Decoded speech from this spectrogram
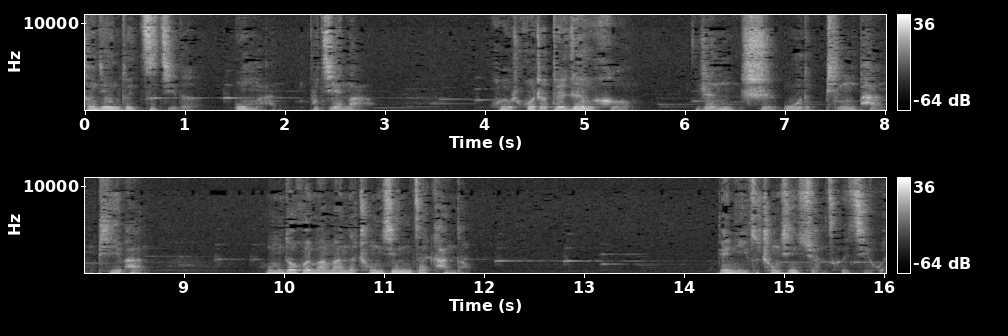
曾经对自己的不满、不接纳，或或者对任何人事物的评判、批判，我们都会慢慢的重新再看到，给你一次重新选择的机会。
